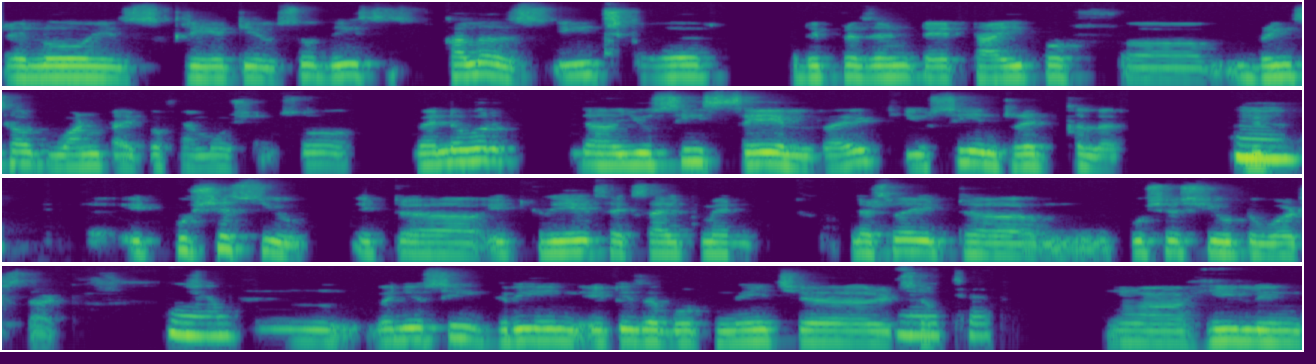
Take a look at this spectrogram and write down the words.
Yellow is creative. So these colors each color represent a type of uh, brings out one type of emotion. So whenever uh, you see sale right you see in red color Mm. it pushes you it uh, it creates excitement that's why it um, pushes you towards that Yeah. Mm, when you see green it is about nature it's Nature. uh, healing,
